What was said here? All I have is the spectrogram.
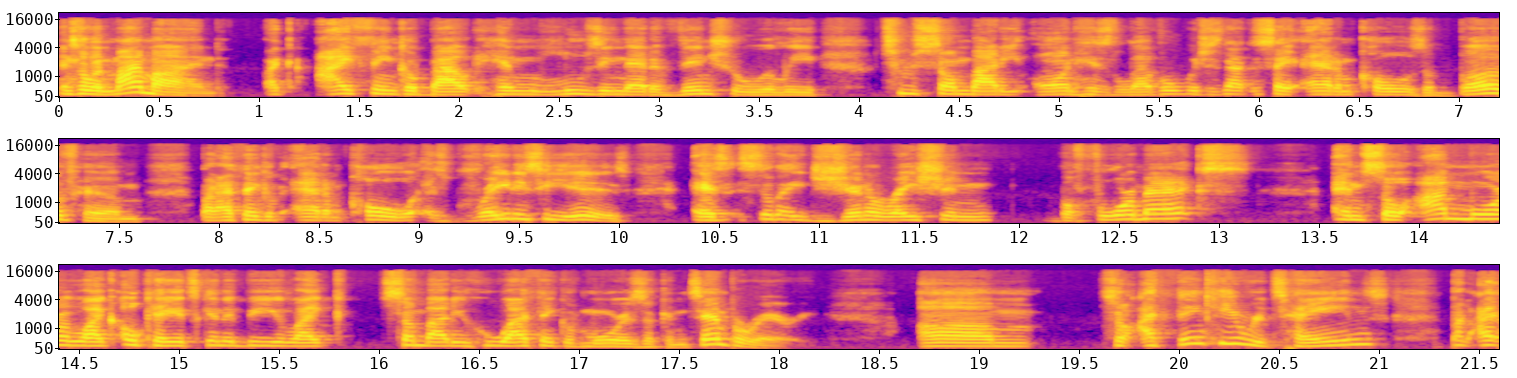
And so, in my mind, like I think about him losing that eventually to somebody on his level, which is not to say Adam Cole is above him, but I think of Adam Cole as great as he is, as still a generation before Max. And so I'm more like, okay, it's gonna be like somebody who I think of more as a contemporary. Um, so I think he retains, but I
